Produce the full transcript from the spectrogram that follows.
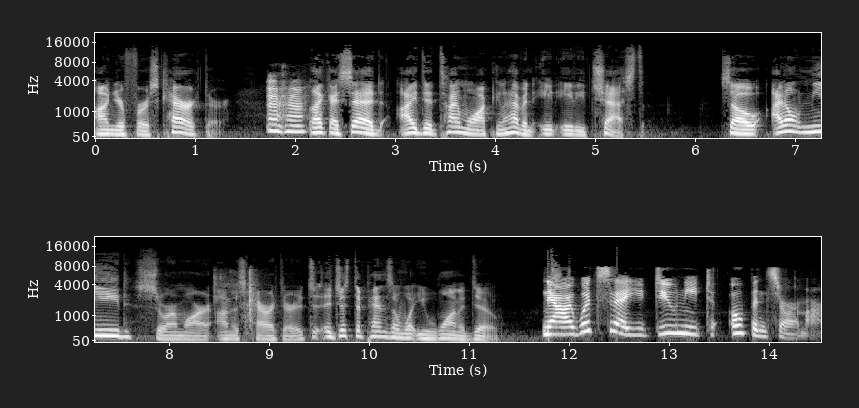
on your first character. Like I said, I did time walking. I have an 880 chest. So I don't need Suramar on this character. It, it just depends on what you want to do. Now, I would say you do need to open Suramar.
